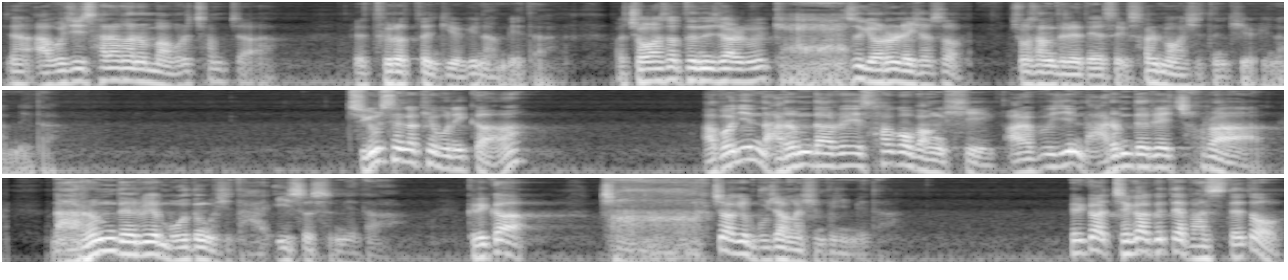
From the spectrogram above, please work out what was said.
그냥 아버지 사랑하는 마음으로 참자. 그래서 들었던 기억이 납니다. 좋아서 듣는 줄 알고 계속 열을 내셔서 조상들에 대해서 설명하셨던 기억이 납니다. 지금 생각해 보니까 아버님 나름대로의 사고방식, 아버님 나름대로의 철학, 나름대로의 모든 것이 다 있었습니다. 그러니까 철저하게 무장하신 분입니다. 그러니까 제가 그때 봤을 때도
